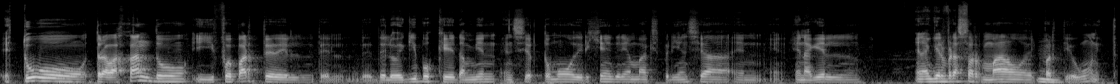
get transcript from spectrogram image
estuvo trabajando y fue parte del- del- de, de los equipos que también en cierto modo dirigían y tenían más experiencia en, en- en aquel, en aquel brazo armado del Mm. Partido Comunista.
